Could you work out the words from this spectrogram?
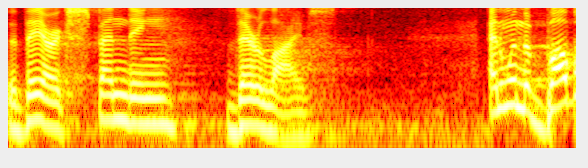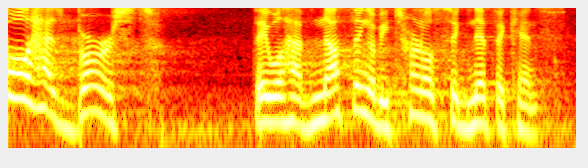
that they are expending their lives. And when the bubble has burst, they will have nothing of eternal significance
